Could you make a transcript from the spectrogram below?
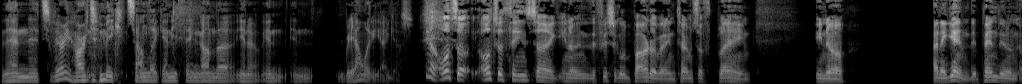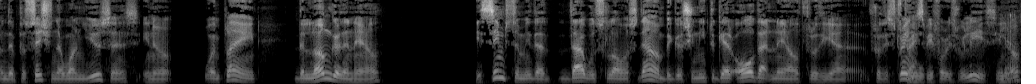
then it's very hard to make it sound like anything on the you know in in reality. I guess. Yeah. Also, also things like you know in the physical part of it in terms of playing, you know, and again depending on, on the position that one uses, you know, when playing, the longer the nail, it seems to me that that would slow us down because you need to get all that nail through the uh, through the strings String. before it's released. You know.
